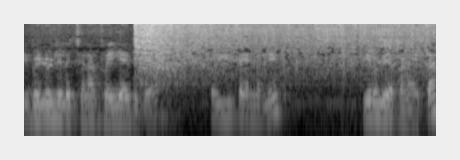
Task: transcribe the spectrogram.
ಈ ಬೆಳ್ಳುಳ್ಳಿ ಎಲ್ಲ ಚೆನ್ನಾಗಿ ಫ್ರೈ ಆಗಿದೆ. ಸೊ ಈ ಟೈಮಲ್ಲಿ ಈರುಳ್ಳಿ ಹಾಕೋಣ ಆಯ್ತಾ?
